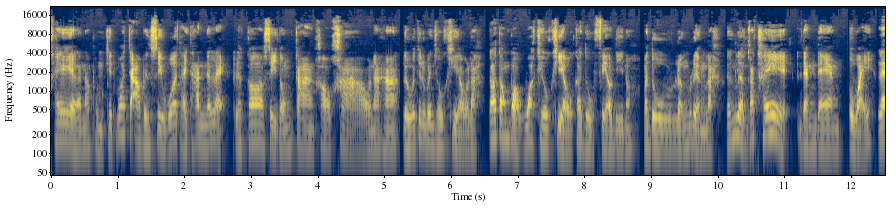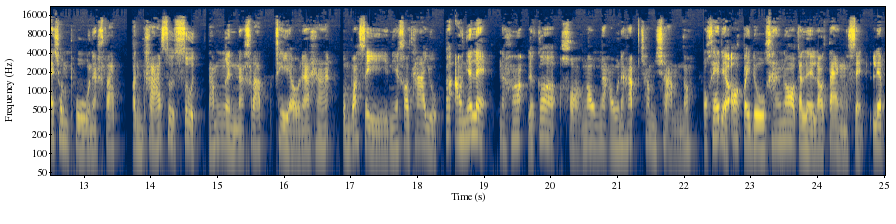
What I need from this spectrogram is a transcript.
เท่แล้วนะ ผมคิดว่าจะเอาเป็นซิลเวอร์ไททันนั่นแหละ แล้วก็สีตรงกลางขาวๆนะฮะ หรือว่าจะดูเป็นเขียวๆล่ะ ก็ต้องบอกว่าเขียวๆก็ดูเฟี้ยวดีเนาะมาดูเหลืองๆล่ะเหลืองๆก็เท่แดงๆสวยและชมพูนะครับคอนทราสสุดๆน้ำเงินนะครับ เขียวนะฮะ ผมว่าสีนี้เข้าท่าอยู่ ก็เอาเนี้ยแหละนะฮะ แล้วก็ขอเงาเงาๆนะครับช่ำๆเนาะโอเค เดี๋ยวออกไปดูข้างนอกกันเลย เราแต่งเสร็จเรียบ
